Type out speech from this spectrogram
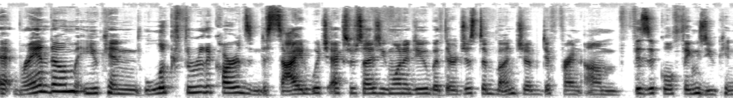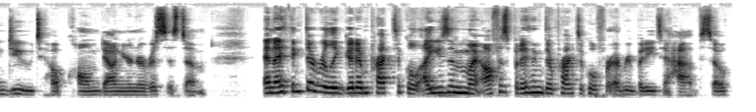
at random. You can look through the cards and decide which exercise you want to do, but they're just a bunch of different um, physical things you can do to help calm down your nervous system. And I think they're really good and practical. I use them in my office, but I think they're practical for everybody to have. So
